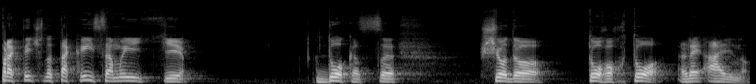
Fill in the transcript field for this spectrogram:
практично такий самий е, доказ е, щодо того, хто реально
